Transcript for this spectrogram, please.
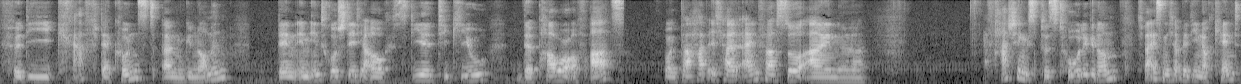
für die Kraft der Kunst ähm, genommen. Denn im Intro steht ja auch Steel TQ, The Power of Arts. Und da habe ich halt einfach so eine Faschingspistole genommen. Ich weiß nicht, ob ihr die noch kennt,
